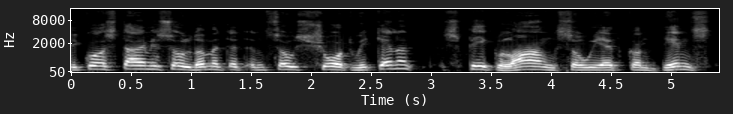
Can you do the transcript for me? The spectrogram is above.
because time is so limited and so short, we cannot speak long, so we have condensed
